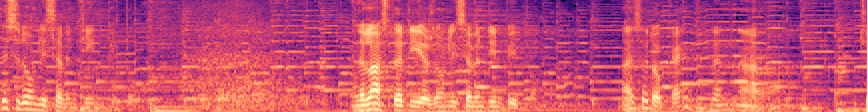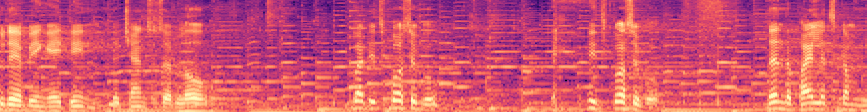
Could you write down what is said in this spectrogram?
They said only seventeen people. In the last thirty years, only seventeen people. I said, okay, then uh, today being eighteen, the chances are low. But it's possible, it's possible. Then the pilots come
